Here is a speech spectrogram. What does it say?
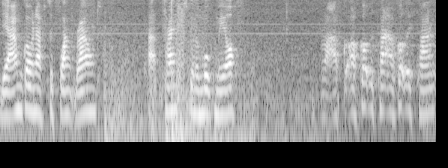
Yeah, I'm going to have to flank round. That tank's going to mug me off. right, I've got, I've got the tank. I've got the tank.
